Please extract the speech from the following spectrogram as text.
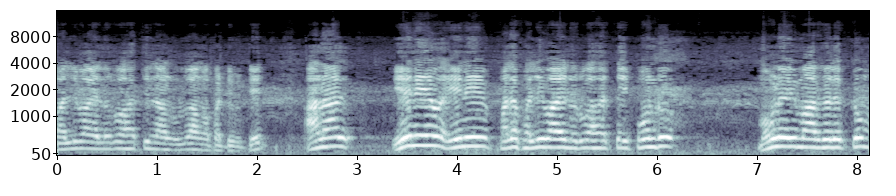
பள்ளிவாயல் நிர்வாகத்தில் நான் உள்வாங்கப்பட்டு விட்டேன் ஆனால் ஏனைய ஏனைய பல பள்ளிவாயல் நிர்வாகத்தை போன்று மௌலவிமார்களுக்கும்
